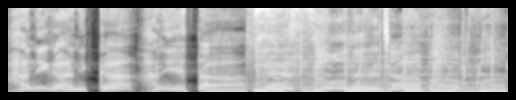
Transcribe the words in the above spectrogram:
한이가 하니까 한이 했다. 내 손을 잡아봐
